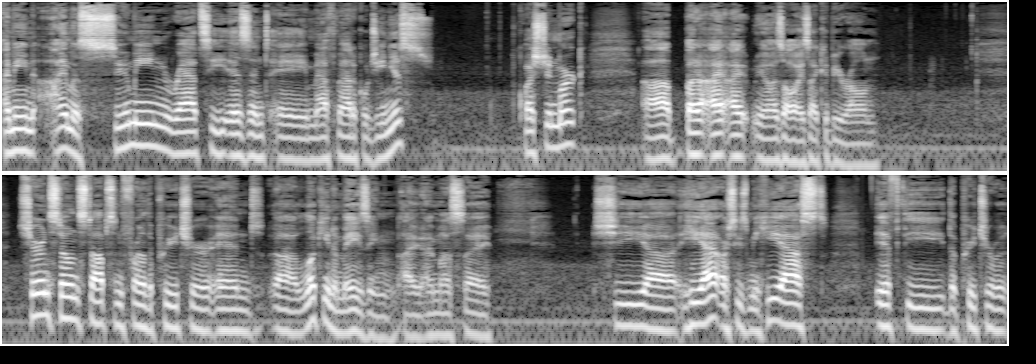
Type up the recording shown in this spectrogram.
I mean, I'm assuming Ratsy isn't a mathematical genius. Question mark. Uh, but I, I, you know, as always, I could be wrong. Sharon Stone stops in front of the preacher and uh, looking amazing, I, I, must say. She, uh, he, or excuse me, he asked if the the preacher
